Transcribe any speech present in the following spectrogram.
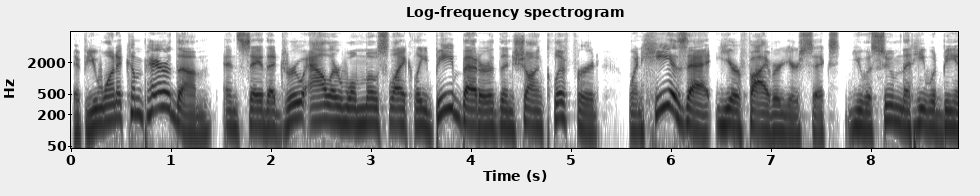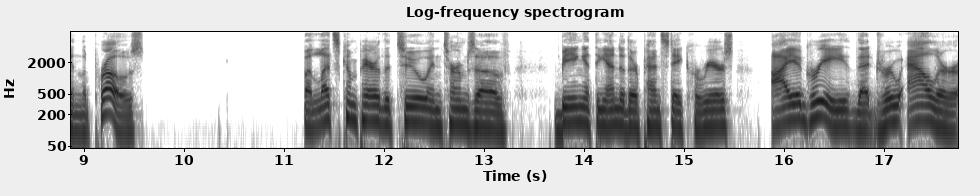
If you want to compare them and say that Drew Allar will most likely be better than Sean Clifford when he is at year five or year six, you assume that he would be in the pros. But let's compare the two in terms of being at the end of their Penn State careers. I agree that Drew Allar,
